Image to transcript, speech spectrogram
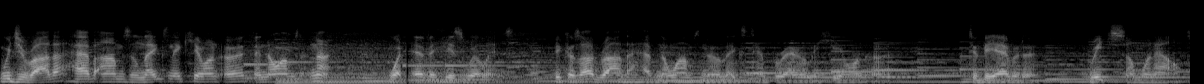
Would you rather have arms and legs, Nick, here on earth and no arms? No. Whatever His will is. Because I'd rather have no arms, and no legs temporarily here on earth to be able to reach someone else.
